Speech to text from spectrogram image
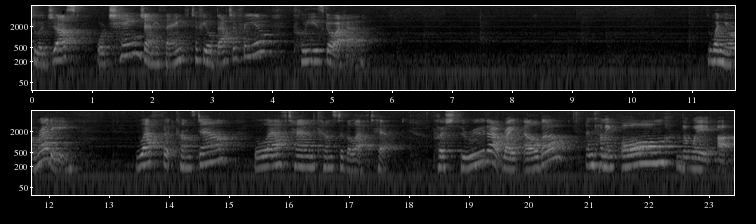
to adjust or change anything to feel better for you, please go ahead. When you're ready, left foot comes down, left hand comes to the left hip. Push through that right elbow and coming all the way up.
